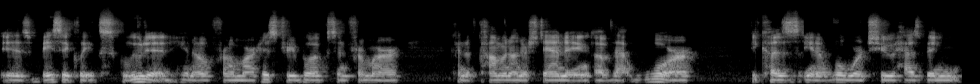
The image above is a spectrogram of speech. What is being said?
is basically excluded, you know, from our history books and from our kind of common understanding of that war, because you know World War II has been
